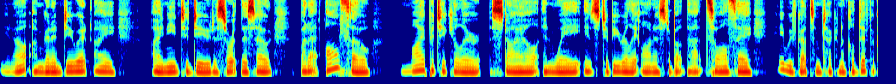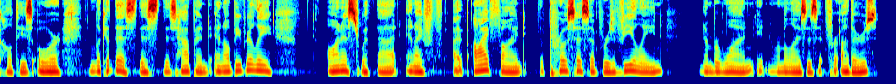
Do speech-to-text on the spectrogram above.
you know, I'm going to do it. I I need to do to sort this out. But I also my particular style and way is to be really honest about that. So I'll say, hey, we've got some technical difficulties, or look at this, this, this happened. And I'll be really honest with that. And I, I, I find the process of revealing, number one, it normalizes it for others.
